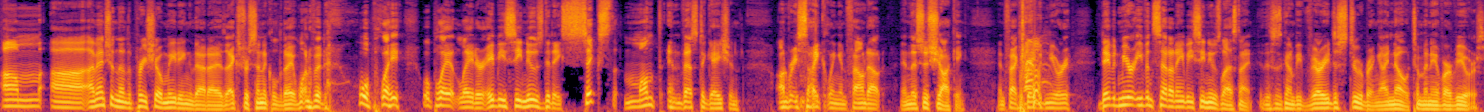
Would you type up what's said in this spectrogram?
Um, uh, I mentioned in the pre-show meeting that I was extra cynical today. One of it we'll play. We'll play it later. ABC News did a six-month investigation on recycling and found out, and this is shocking. In fact, David Muir. David Muir even said on ABC News last night, "This is going to be very disturbing." I know to many of our viewers.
